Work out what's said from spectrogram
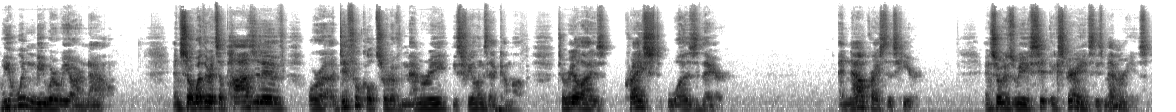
we wouldn't be where we are now. And so, whether it's a positive or a difficult sort of memory, these feelings that come up, to realize Christ was there. and now Christ is here. And so as we experience these memories,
